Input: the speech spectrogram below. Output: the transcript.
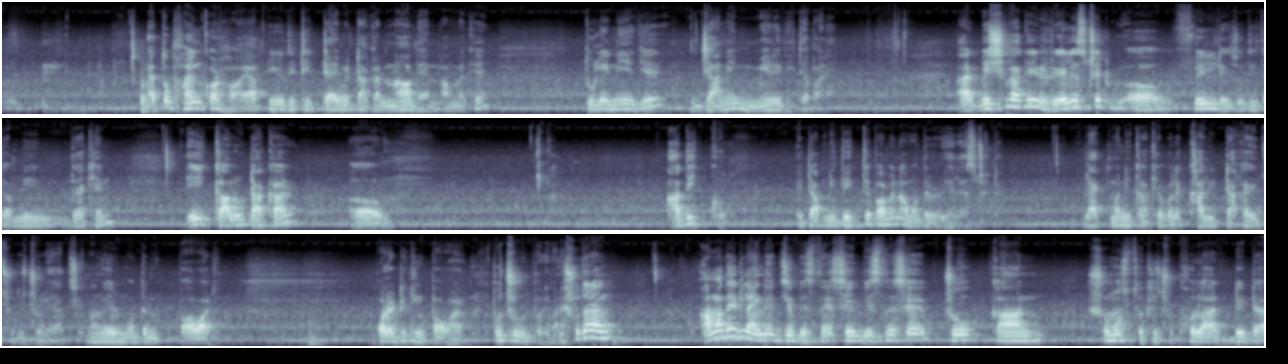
এত ভয়ঙ্কর হয়, আপনি যদি ঠিক টাইমে টাকা না দেন আপনাকে, তুলে নিয়ে গিয়ে জানে মেরে দিতে পারে। আর বেশিরভাগই রিয়েল এস্টেট ফিল্ডে যদি আপনি দেখেন, এই কালো টাকার আধিক্য, এটা আপনি দেখতে পাবেন আমাদের রিয়েল এস্টেটে ব্ল্যাক মানি কাকে বলে? খালি টাকায় শুধু চলে যাচ্ছে এবং এর মধ্যে পাওয়ার পলিটিক্যাল পাওয়ার প্রচুর পরিমাণে। সুতরাং আমাদের লাইনের যে বিজনেস সেই বিজনেসে চোখ, কান, সমস্ত কিছু খোলা ডেটা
